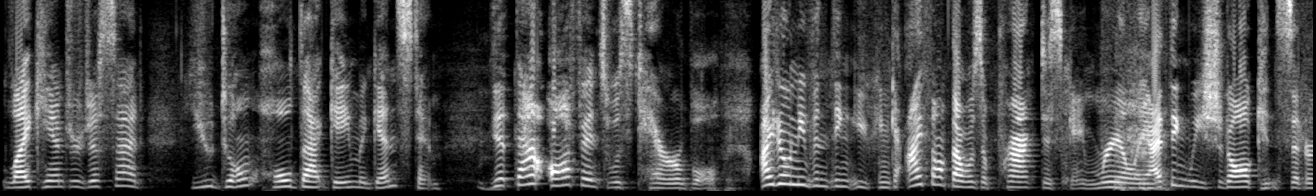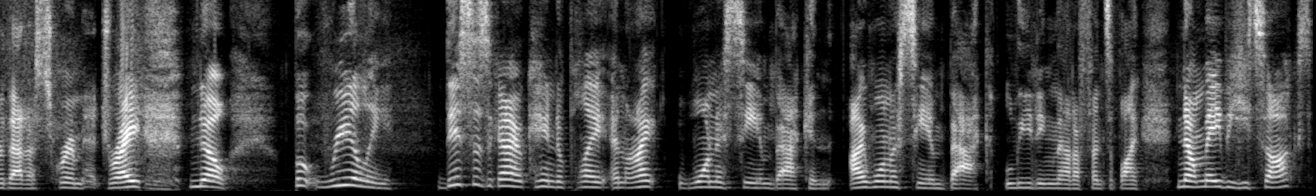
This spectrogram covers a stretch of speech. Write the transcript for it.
like Andrew just said, you don't hold that game against him. Mm-hmm. That that offense was terrible. Mm-hmm. I don't even think you can. I thought that was a practice game. Really, I think we should all consider that a scrimmage, right? No, but really, this is a guy who came to play, and I want to see him back, and I want to see him back leading that offensive line. Now, maybe he sucks,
